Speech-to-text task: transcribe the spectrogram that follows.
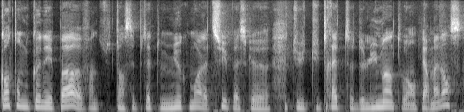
quand on ne connaît pas, enfin tu t'en sais peut-être mieux que moi là-dessus parce que tu, tu traites de l'humain toi en permanence,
